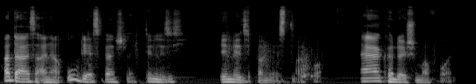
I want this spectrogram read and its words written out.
Ah, da ist einer. Uh, der ist ganz schlecht. Den lese ich, den lese ich beim nächsten Mal vor. Ja, könnt ihr euch schon mal freuen.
